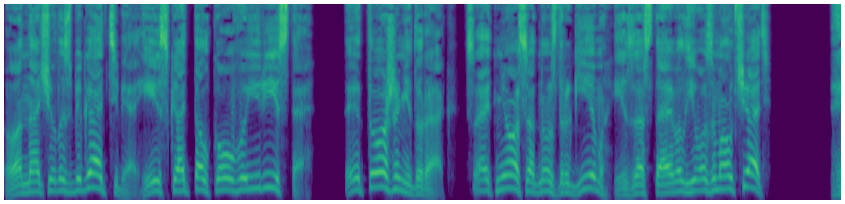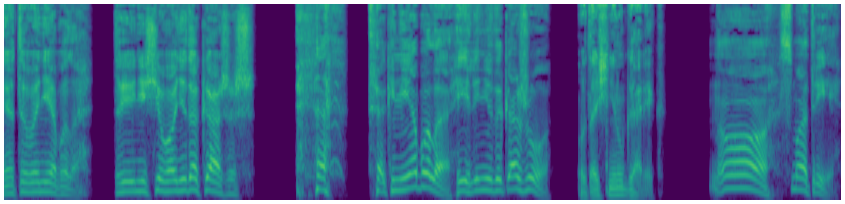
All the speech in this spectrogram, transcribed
Он начал избегать тебя и искать толкового юриста. Ты тоже не дурак. Соотнес одно с другим и заставил его замолчать». «Этого не было. Ты ничего не докажешь». «Ха, так не было или не докажу?» — уточнил Гарик. «Но, смотри,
